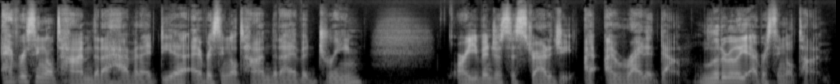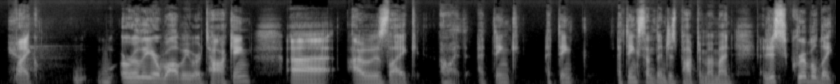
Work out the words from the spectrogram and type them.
every single time that I have an idea, every single time that I have a dream, or even just a strategy, I, I write it down. Literally every single time. Yeah. Like earlier while we were talking, uh, I was like, oh, I, th- I think I think I think something just popped in my mind. I just scribbled like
